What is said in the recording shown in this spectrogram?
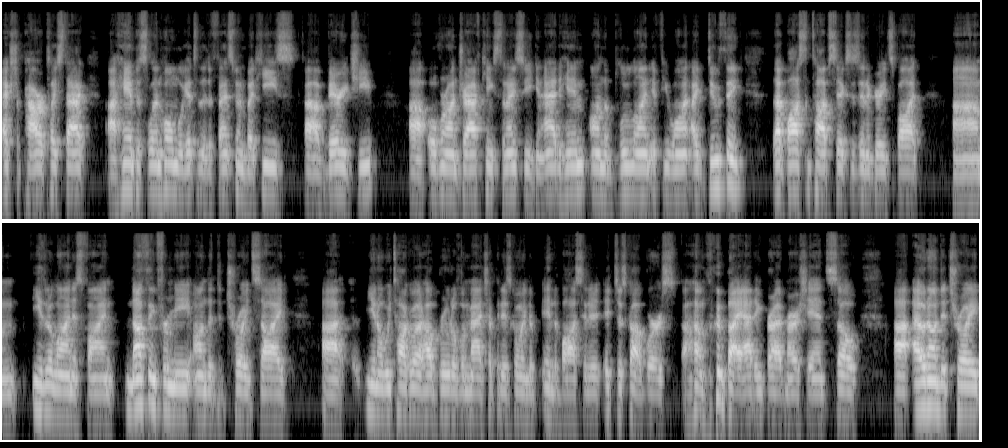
extra power play stack. Uh, Hampus Lindholm, we'll get to the defenseman, but he's uh, very cheap uh, over on DraftKings tonight, so you can add him on the blue line if you want. I do think that Boston top six is in a great spot. Um, either line is fine. Nothing for me on the Detroit side. Uh, you know, we talk about how brutal of a matchup it is going to into Boston. It, it just got worse um, by adding Brad Marchand. So uh, out on Detroit,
